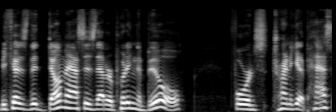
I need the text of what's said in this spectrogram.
because the dumbasses that are putting the bill forwards trying to get it passed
